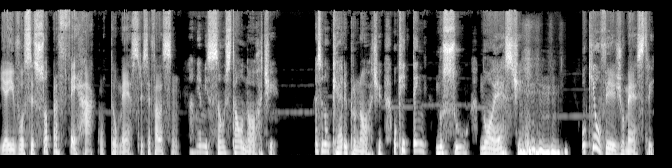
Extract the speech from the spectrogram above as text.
e aí você só pra ferrar com o teu mestre, você fala assim: "A minha missão está ao norte, mas eu não quero ir pro norte. O que tem no sul, no oeste? O que eu vejo, mestre?"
